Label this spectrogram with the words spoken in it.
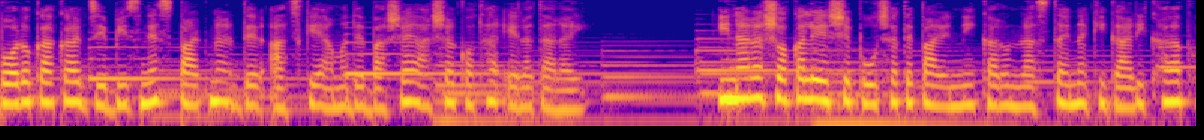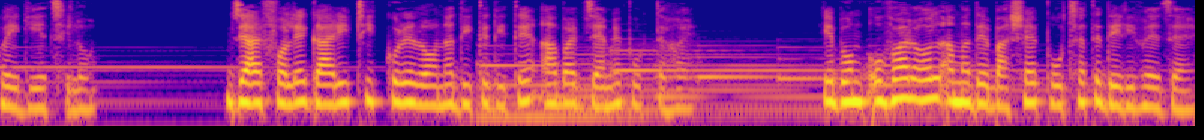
বড় কাকার যে বিজনেস পার্টনারদের আজকে আমাদের বাসায় আসার কথা এরা তারাই। ইনারা সকালে এসে পৌঁছাতে পারেননি কারণ রাস্তায় নাকি গাড়ি খারাপ হয়ে গিয়েছিল। যার ফলে গাড়ি ঠিক করে রওনা দিতে দিতে আবার জ্যামে পড়তে হয়। এবং ওভারঅল আমাদের বাসায় পৌঁছাতে দেরি হয়ে যায়।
